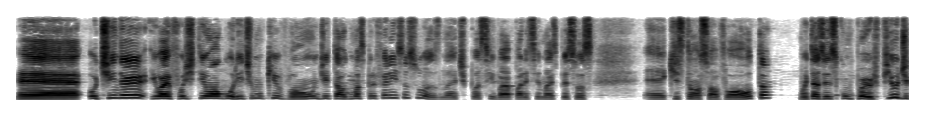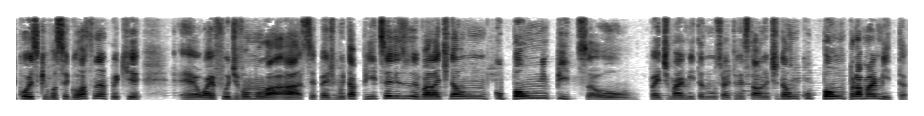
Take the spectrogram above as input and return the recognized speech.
é, o Tinder e o iFood têm um algoritmo que vão ditar algumas preferências suas, né? Tipo assim, vai aparecer mais pessoas é, que estão à sua volta, muitas vezes com um perfil de coisa que você gosta, né? Porque é, o iFood, vamos lá, ah, você pede muita pizza, eles vai lá e te dá um cupom em pizza, ou pede marmita num certo restaurante e dá um cupom pra marmita.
